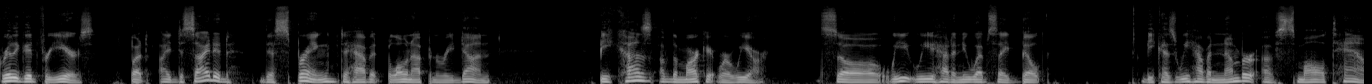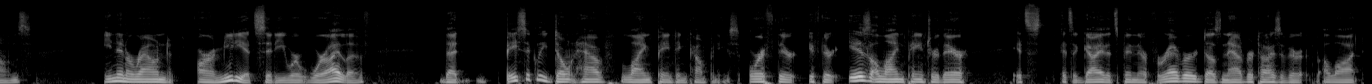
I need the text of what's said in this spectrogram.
really good for years. But I decided this spring to have it blown up and redone because of the market where we are. So we we had a new website built because we have a number of small towns in and around our immediate city where, where I live that basically don't have line painting companies. Or if there if there is a line painter there, it's it's a guy that's been there forever, doesn't advertise a, a lot,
